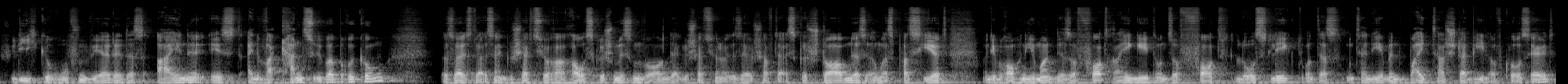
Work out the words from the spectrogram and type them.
für die ich gerufen werde. Das eine ist eine Vakanzüberbrückung. Das heißt, da ist ein Geschäftsführer rausgeschmissen worden, der Geschäftsführer der Gesellschaft, da ist gestorben, da ist irgendwas passiert und die brauchen jemanden, der sofort reingeht und sofort loslegt und das Unternehmen weiter stabil auf Kurs hält.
